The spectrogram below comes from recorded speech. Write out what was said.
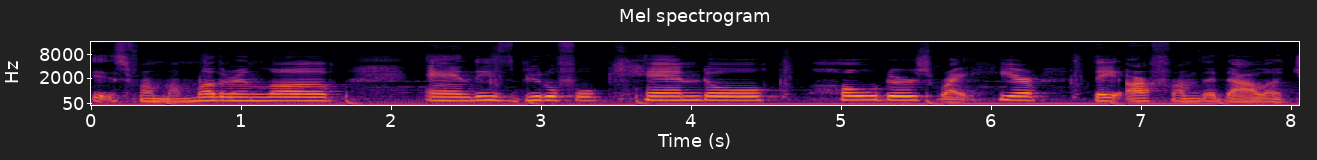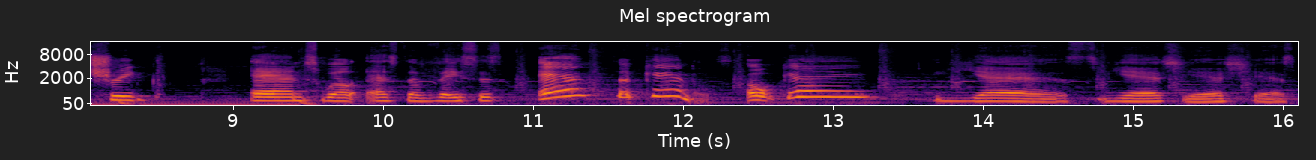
It's from my mother in law. And these beautiful candle holders right here, they are from the Dollar Tree, as well as the vases and the candles. Okay. Yes, yes, yes, yes.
